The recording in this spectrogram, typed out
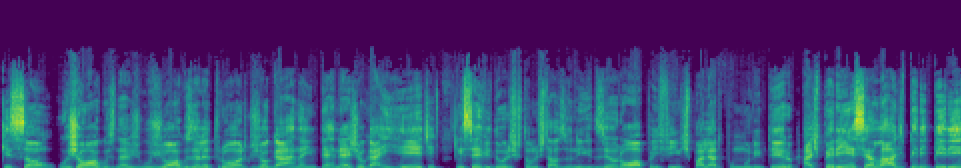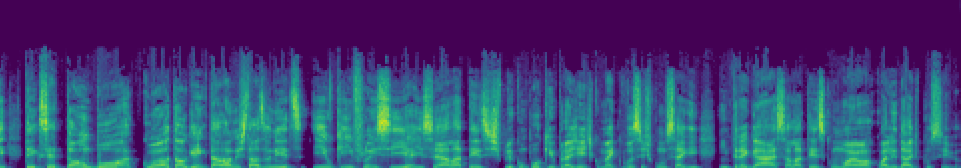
que são os jogos, né? Os jogos eletrônicos, jogar na internet, jogar em rede, em servidores que estão nos Estados Unidos, Europa, enfim, espalhado para o mundo inteiro. A experiência lá de Piripiri tem que ser tão boa quanto alguém que está lá nos Estados Unidos e o que influencia isso é a latência. Explica um pouquinho para a gente como é que vocês conseguem entregar essa latência com a maior qualidade possível.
